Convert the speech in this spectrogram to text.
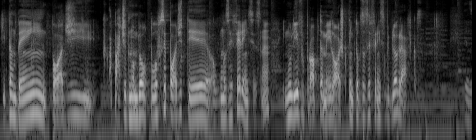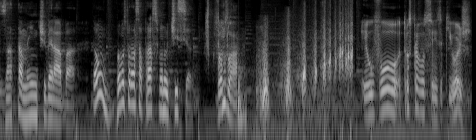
Que também pode, a partir do nome do autor, você pode ter algumas referências, né? E no livro próprio também, lógico, tem todas as referências bibliográficas. Exatamente, Beraba. Então, vamos para nossa próxima notícia. Vamos lá. Eu vou eu trouxe para vocês aqui hoje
